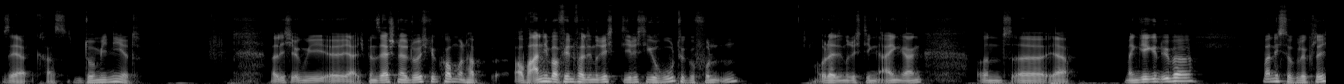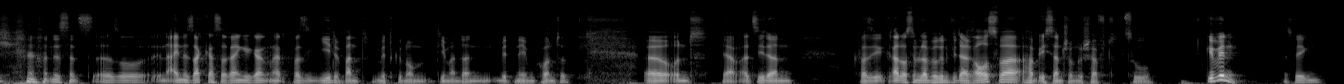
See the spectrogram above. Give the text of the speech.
sehr krass dominiert weil ich irgendwie, äh, ja, ich bin sehr schnell durchgekommen und habe auf Anhieb auf jeden Fall den, die richtige Route gefunden oder den richtigen Eingang. Und äh, ja, mein Gegenüber war nicht so glücklich und ist jetzt äh, so in eine Sackgasse reingegangen und hat quasi jede Wand mitgenommen, die man dann mitnehmen konnte. Äh, und ja, als sie dann quasi gerade aus dem Labyrinth wieder raus war, habe ich es dann schon geschafft zu gewinnen. Deswegen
